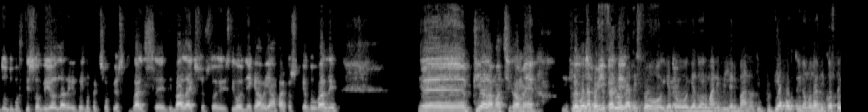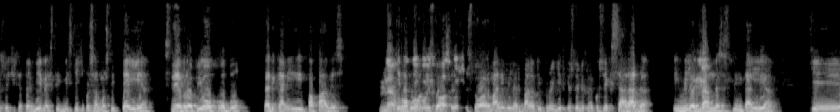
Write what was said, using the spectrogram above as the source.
τον τοποθετεί στο 2, δηλαδή δεν είναι ο παίκτης ο οποίος θα βγάλει ε, την μπάλα έξω στο, στη γωνία και για να πάρει το και να το βάλει. Ε, τι άλλα ματς είχαμε; Εγώ να προσθέσω λίγο κάτι στο, για, το, ναι. για το Αρμάνι Βιλερμπάν, ότι που, είναι ο μοναδικός παίκτης που έχει το NBA μέχρι στιγμής και έχει προσαρμοστεί τέλεια στην Ευρώπη, Οκόμπο. Δηλαδή κάνει παπάδες. Ναι, και να πούμε ότι στο, στο Αρμάνι Βιλερμπάν ότι προηγήθηκε στο 26 40 η Βιλερμπάν ναι. μέσα στην Ιταλία. και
